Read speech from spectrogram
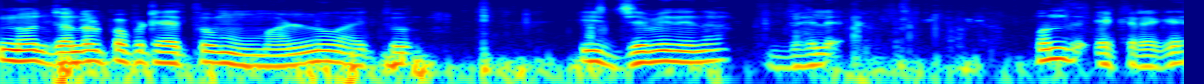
ಇನ್ನು ಜನರಲ್ ಪ್ರಾಪರ್ಟಿ ಆಯಿತು, ಮಣ್ಣು ಆಯಿತು. ಈ ಜಮೀನಿನ ಬೆಲೆ ಒಂದು ಎಕರೆಗೆ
